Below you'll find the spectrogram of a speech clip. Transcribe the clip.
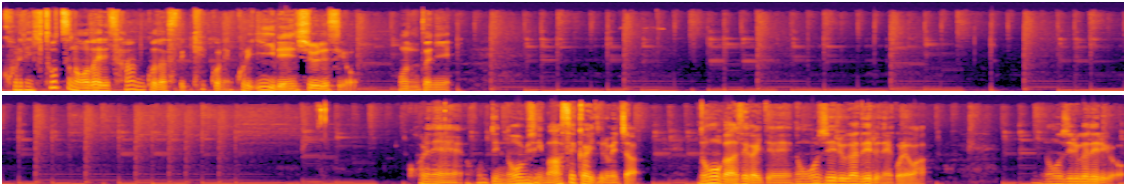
これね、一つのお題で3個出すって結構ね、これいい練習ですよ。本当に。これね、本当に脳みそ今汗かいてるめちゃ。脳が汗かいてね、脳汁が出るね、これは。脳汁が出るよ。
